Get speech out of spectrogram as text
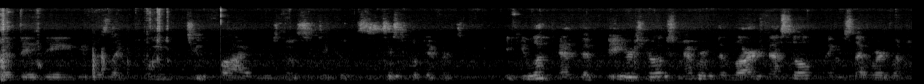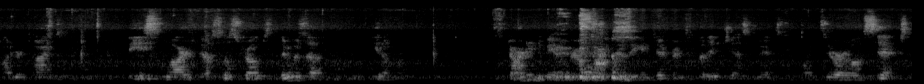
but they, they, it was like 0.25. there was no statistical, statistical difference. If you looked at the bigger strokes, remember the large vessel, I used that word about a hundred times, these large vessel strokes, there was a, you know, starting to be a fairly significant difference, but it just missed 0.006.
